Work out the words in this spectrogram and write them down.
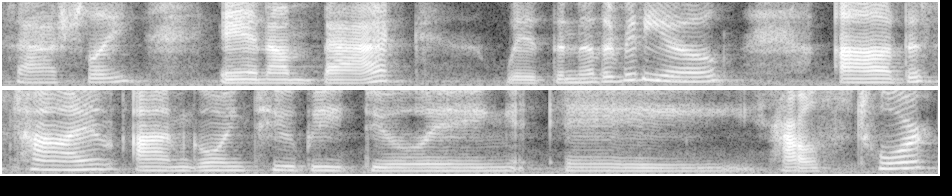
it's Ashley and I'm back with another video. Uh, this time I'm going to be doing a house tour,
